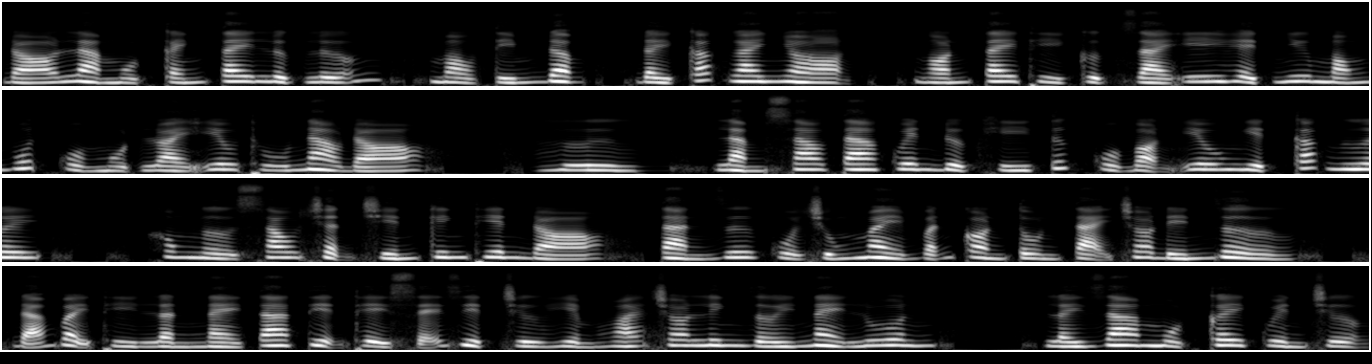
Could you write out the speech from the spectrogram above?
Đó là một cánh tay lực lưỡng, màu tím đậm, đầy các gai nhọn, ngón tay thì cực dài y hệt như móng vuốt của một loài yêu thú nào đó. Hừ, làm sao ta quên được khí tức của bọn yêu nghiệt các ngươi? Không ngờ sau trận chiến kinh thiên đó, tàn dư của chúng mày vẫn còn tồn tại cho đến giờ. Đã vậy thì lần này ta tiện thể sẽ diệt trừ hiểm hóa cho linh giới này luôn. Lấy ra một cây quyền trượng,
